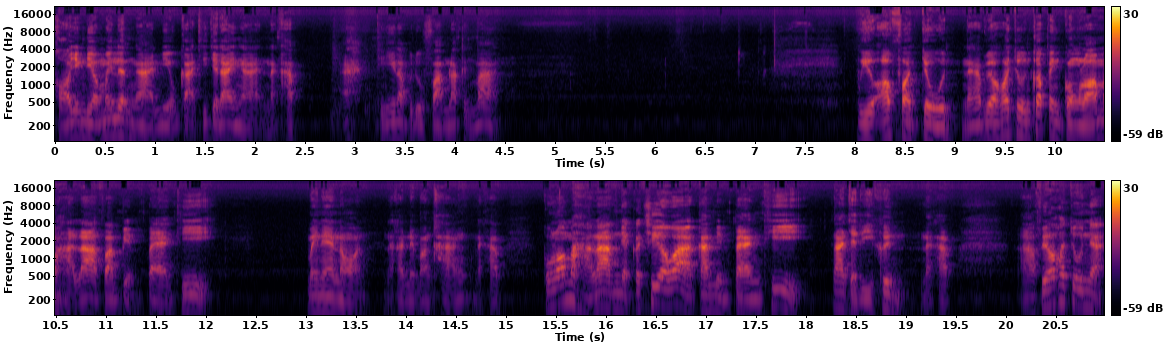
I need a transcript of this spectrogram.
ขออย่างเดียวไม่เลือกงาน มีโอกาสที่จะได้งานนะครับอะทีนี้เราไปดูความรักกันบ้าง Wheel of Fortune นะครับ Wheel of Fortune ก็เป็นกงล้อมหาลาภความเปลี่ยนแปลงที่ไม่แน่นอนนะครับในบางครั้งนะครับกงล้อมหาลาภเนี่ยก็เชื่อว่าการเปลี่ยนแปลงที่น่าจะดีขึ้นนะครับฟิลฟอร์จูนเนี่ย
